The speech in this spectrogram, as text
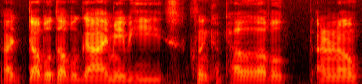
a double double guy. Maybe he's Clint Capela level. I don't know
